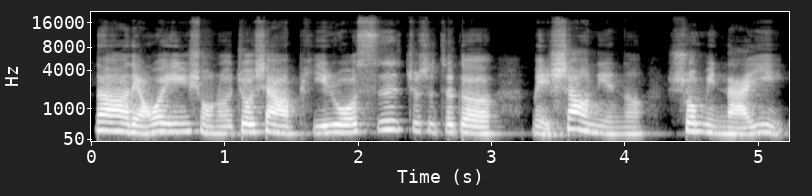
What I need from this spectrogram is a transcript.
那两位英雄呢，就像皮罗斯，就是这个美少年呢，说明来意。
